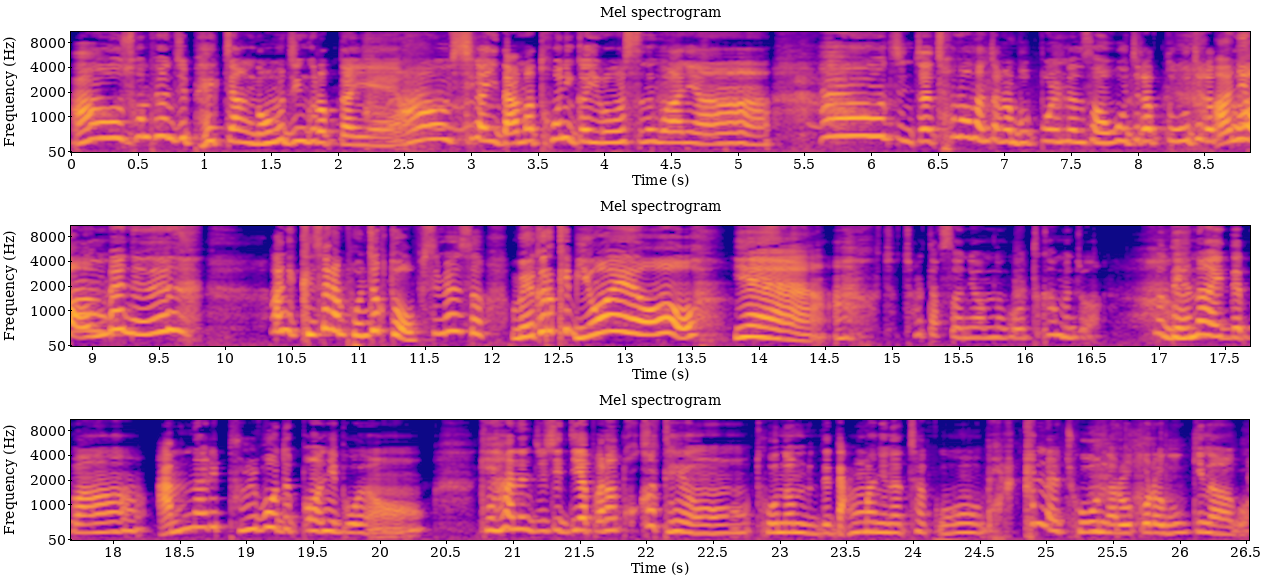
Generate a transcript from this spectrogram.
아우 손편지 100장 너무 징그럽다 얘. 아우 시간이 남아 도니까 이런 걸 쓰는 거 아니야. 아우 진짜 천 원 한 장을 못 벌면서 오지랖도 오지랖도. 아니 엄매는 아니 그 사람 본 적도 없으면서 왜 그렇게 미워해요? 예. 아우 저 철딱선이 없는 거 어떡하면 좋아. 너내 나이 때 봐. 앞날이 불 보듯 뻔히 보여. 걔 하는 짓이 네 아빠랑 똑같아요. 돈 없는데 낭만이나 찾고 맨날 좋은 날 올 거라고 웃기나 하고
